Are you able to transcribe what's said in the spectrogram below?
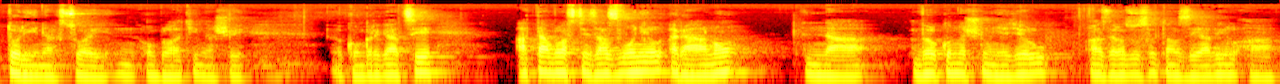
ktorí inak sú aj obláti našej kongregácie, a tam vlastne zazvonil ráno na veľkonočnú nedelu a zrazu sa tam zjavil a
